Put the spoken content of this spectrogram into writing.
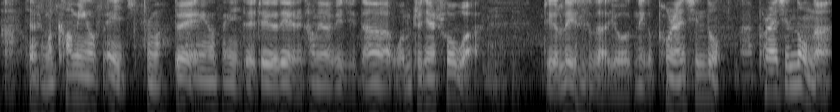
啊，叫什么 Coming of Age 是吗？对，Coming of Age。对，这个电影《Coming of Age》，那我们之前说过，这个类似的有那个《怦然心动》啊，《怦然心动》呢，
